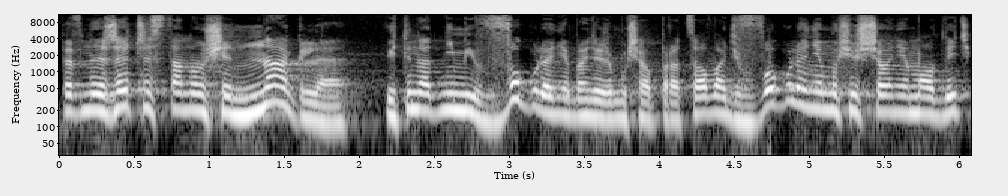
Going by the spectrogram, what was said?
pewne rzeczy staną się nagle i Ty nad nimi w ogóle nie będziesz musiał pracować, w ogóle nie musisz się o nie modlić,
